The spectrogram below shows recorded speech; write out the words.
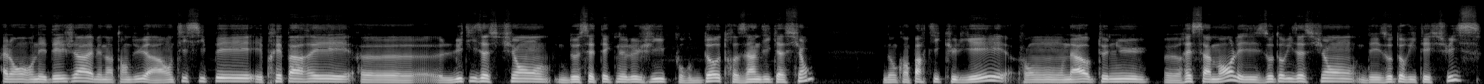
Alors, on est déjà, bien entendu, à anticiper et préparer euh, l'utilisation de cette technologie pour d'autres indications. Donc, en particulier, on a obtenu euh, récemment les autorisations des autorités suisses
